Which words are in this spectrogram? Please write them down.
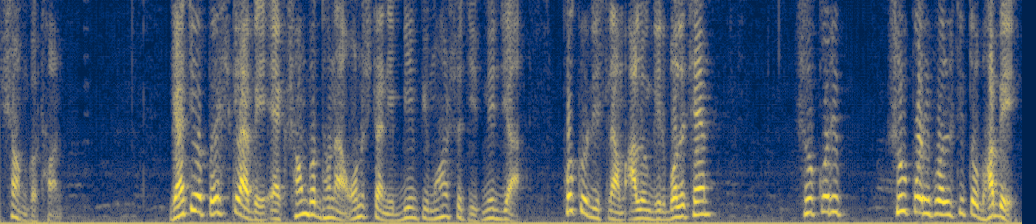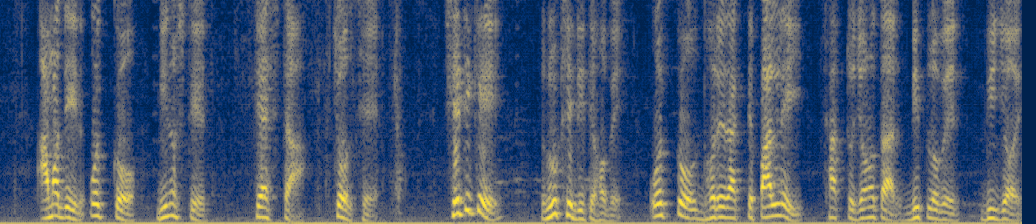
সংগঠন। জাতীয় প্রেস ক্লাবে এক সম্বর্ধনা অনুষ্ঠানে বিএনপি মহাসচিব মির্জা ফখরুল ইসলাম আলমগীর বলেছেন সুপরি- সুপরিকল্পিতভাবে আমাদের ঐক্য বিনষ্টের চেষ্টা চলছে। সেটিকে রুখে দিতে হবে। ঐক্য ধরে রাখতে পারলেই ছাত্র জনতার বিপ্লবের বিজয়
